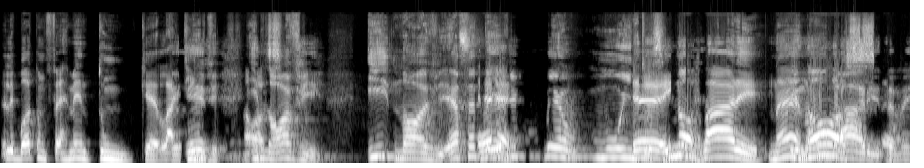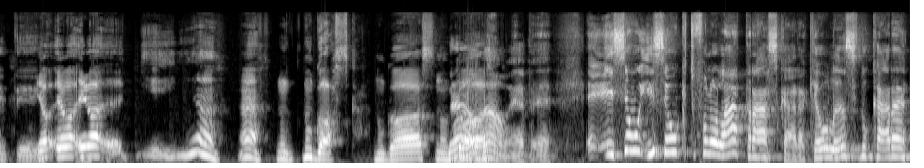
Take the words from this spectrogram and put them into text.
ele bota um fermentum, que é latim. Teve. E nove. E nove. Essa é. teve, meu, muito. É, assim, Inovare, né? Inovare Nossa. também teve. Eu, eu, eu, eu ah, não, não gosto, cara. Não gosto, não, não gosto. Não, é, é, é, esse, é o, isso é o que tu falou lá atrás, cara, que é o lance do cara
